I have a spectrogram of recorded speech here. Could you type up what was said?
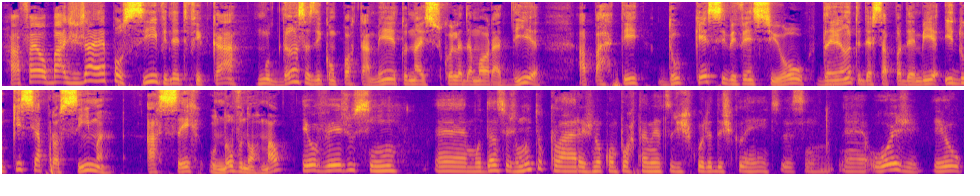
Rafael Bage, já é possível identificar mudanças de comportamento na escolha da moradia a partir do que se vivenciou diante dessa pandemia e do que se aproxima a ser o novo normal? Eu vejo sim. É, mudanças muito claras no comportamento de escolha dos clientes. Assim, é, hoje, eu,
